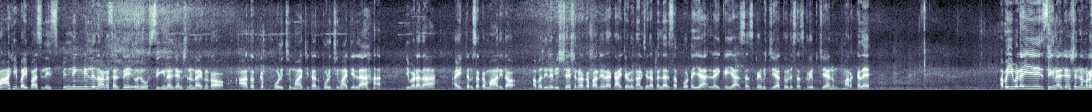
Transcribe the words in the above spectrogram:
മാഹി ബൈപ്പാസിൽ സ്പിന്നിങ് മില്ല് എന്ന് പറഞ്ഞ സ്ഥലത്ത് ഒരു സിഗ്നൽ ജംഗ്ഷൻ ഉണ്ടായിരുന്നു കേട്ടോ അതൊക്കെ പൊളിച്ച് മാറ്റിയിട്ട് അത് പൊളിച്ച് മാറ്റിയല്ല ഇവിടെ അതാ ഐറ്റംസ് ഒക്കെ മാറിട്ടോ അപ്പോൾ ഇതിന്റെ വിശേഷങ്ങളൊക്കെ പറഞ്ഞുതരാം കാഴ്ചകൾ കാണിച്ചു തരാം. അപ്പോൾ എല്ലാവരും സപ്പോർട്ട് ചെയ്യുക ലൈക്ക് ചെയ്യുക സബ്സ്ക്രൈബ് ചെയ്യാത്തവർ സബ്സ്ക്രൈബ് ചെയ്യാനും മറക്കല്ലേ. അപ്പോൾ ഇവിടെ ഈ സിഗ്നൽ ജംഗ്ഷൻ നമ്മുടെ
